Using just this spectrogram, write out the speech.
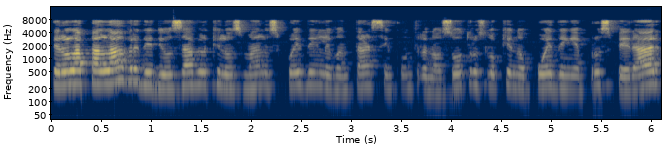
Pero a palavra de Deus habla que os malos podem levantar-se contra nós outros, lo que não podem é prosperar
